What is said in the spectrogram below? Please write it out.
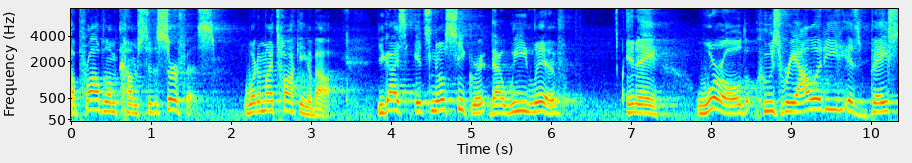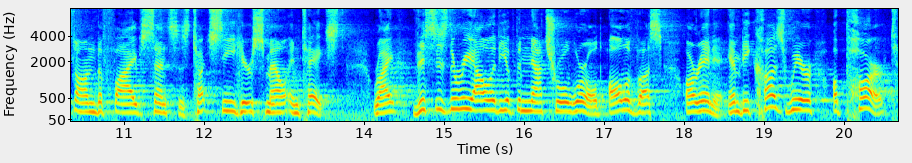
a problem comes to the surface. What am I talking about? You guys, it's no secret that we live in a world whose reality is based on the five senses touch, see, hear, smell, and taste. Right? This is the reality of the natural world. All of us are in it. And because we're a part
